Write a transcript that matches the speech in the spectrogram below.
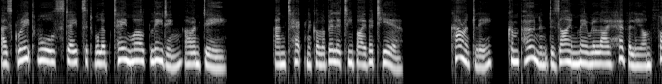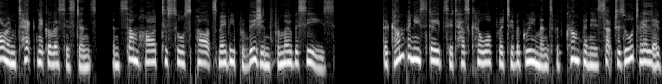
as Great Wall states it will obtain world-leading R&D and technical ability by that year. Currently, component design may rely heavily on foreign technical assistance, and some hard-to-source parts may be provisioned from overseas. The company states it has cooperative agreements with companies such as Autoliv,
